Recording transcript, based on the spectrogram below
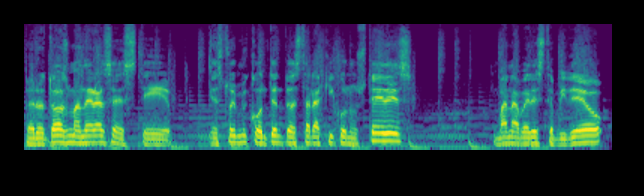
Pero de todas maneras, este, estoy muy contento de estar aquí con ustedes. Van a ver este video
